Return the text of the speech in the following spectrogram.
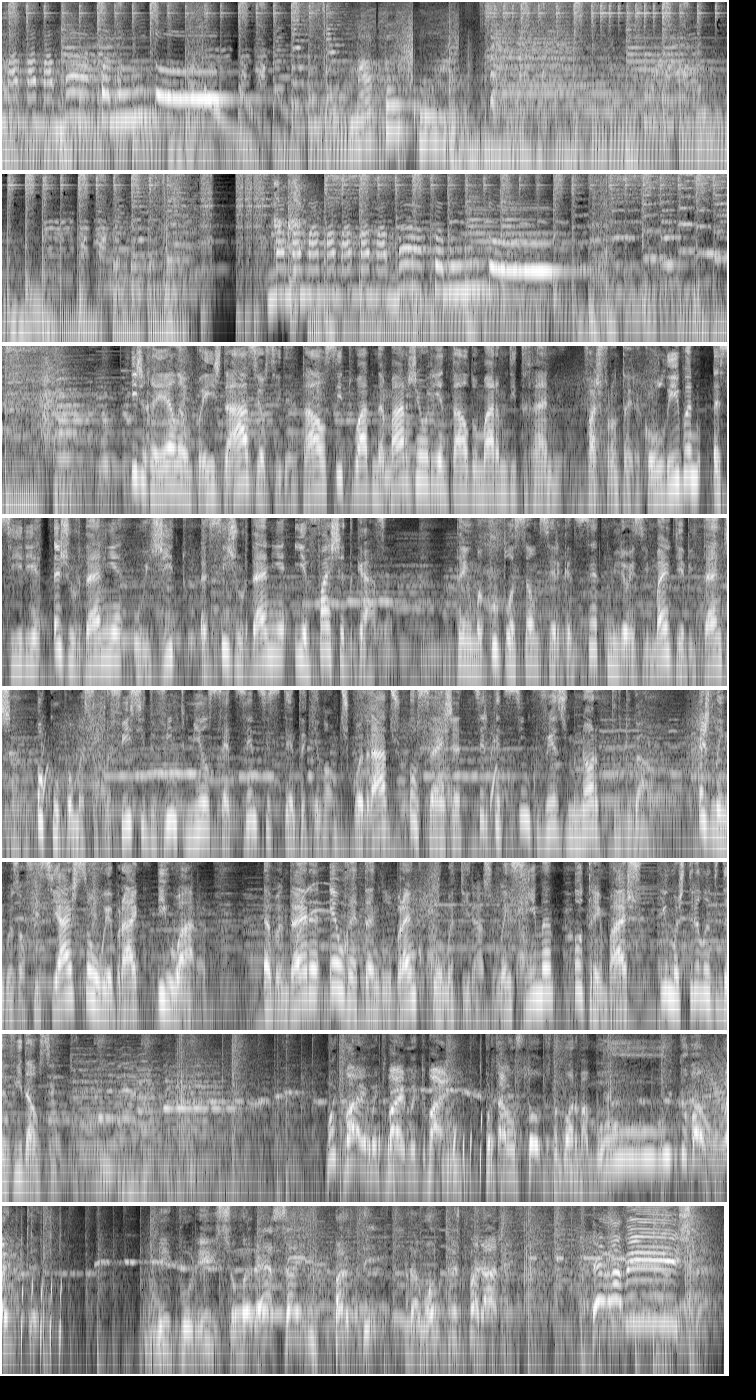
Mapa Mundo. Mapa Mundo. Israel é um país da Ásia Ocidental situado na margem oriental do Mar Mediterrâneo. Faz fronteira com o Líbano, a Síria, a Jordânia, o Egito, a Cisjordânia e a faixa de Gaza. Tem uma população de cerca de 7 milhões e meio de habitantes, ocupa uma superfície de 20.770 km, ou seja, cerca de 5 vezes menor que Portugal. As línguas oficiais são o hebraico e o árabe. A bandeira é um retângulo branco com uma tira azul em cima, outra em baixo e uma estrela de David ao centro. Muito bem, muito bem, muito bem. Portaram-se todos de forma muito valente. E por isso merecem partir para outras paragens. is that?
